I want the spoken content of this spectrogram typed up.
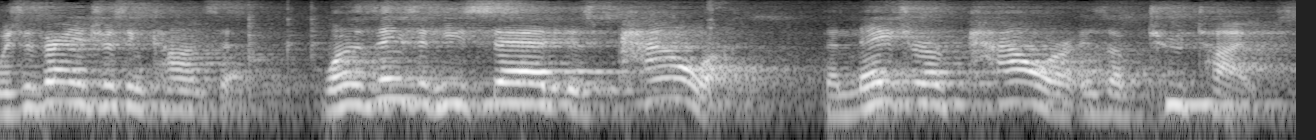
which is a very interesting concept. One of the things that he said is power. The nature of power is of two types.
